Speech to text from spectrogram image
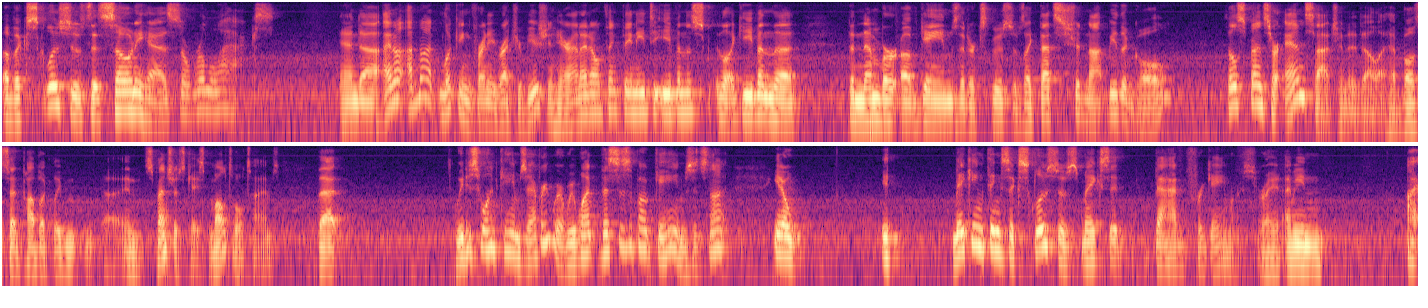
of exclusives that Sony has. So relax. And uh, I don't, I'm not looking for any retribution here, and I don't think they need to even the like even the the number of games that are exclusives. Like that should not be the goal. Phil Spencer and Satya Nadella have both said publicly, uh, in Spencer's case, multiple times, that we just want games everywhere. We want this is about games. It's not, you know, it making things exclusives makes it bad for gamers, right? I mean, I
